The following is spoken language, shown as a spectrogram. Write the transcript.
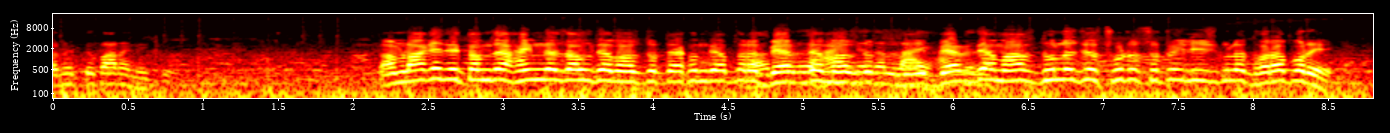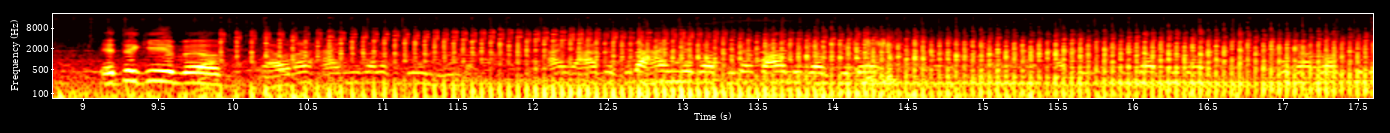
এখন তো বানায়নি তো। তো আমরা আগে দেখতাম যে হাইঙ্গা জাল দিয়ে মাছ ধরতো এখন দিয়ে আপনারা বের দিয়ে মাছ জাল ধরতে বের দিয়ে মাছ ধরলে যে ছোট ছোট ইলিশগুলো ধরা পড়ে এতে কি এখন আর হাইনি ফুল না হাই আগে ছিল হাইনি জল ছিল বাউলি জল ছিল। কোঠার ছিল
